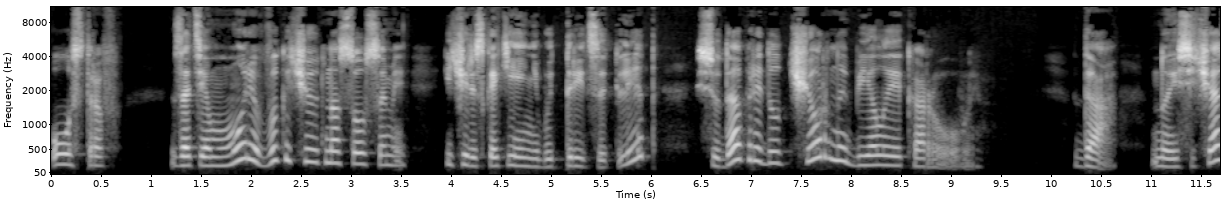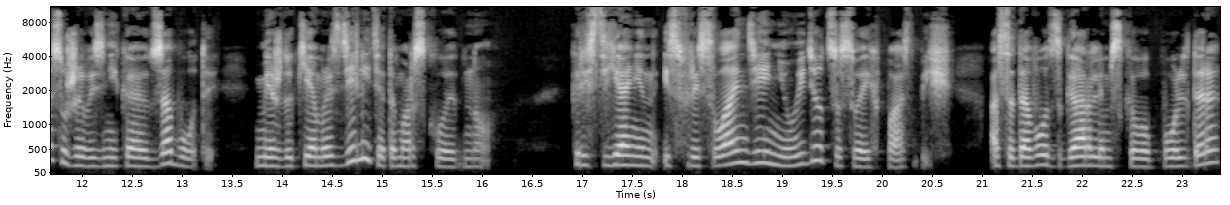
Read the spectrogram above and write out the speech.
остров, Затем море выкачают насосами, и через какие-нибудь 30 лет сюда придут черно-белые коровы. Да, но и сейчас уже возникают заботы, между кем разделить это морское дно. Крестьянин из Фрисландии не уйдет со своих пастбищ, а садовод с Гарлемского польдера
